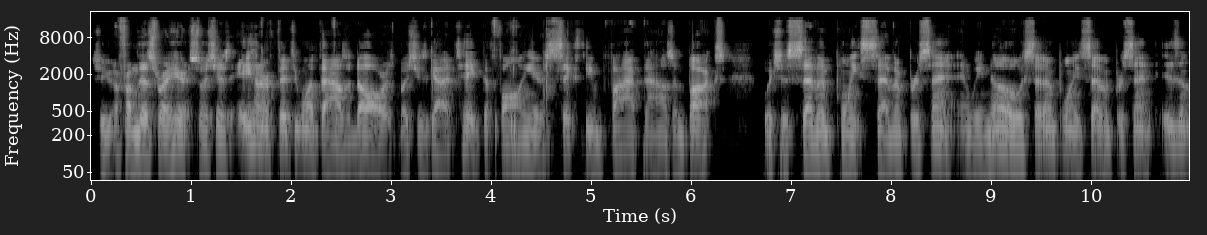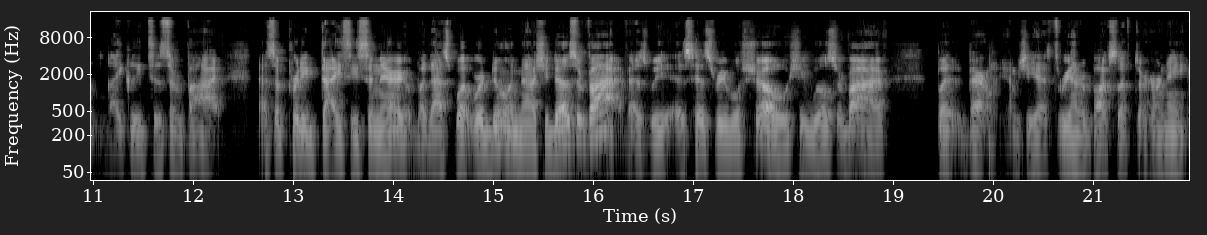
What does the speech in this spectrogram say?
She from this right here. So she has eight hundred fifty-one thousand dollars, but she's got to take the following year sixty-five thousand bucks, which is seven point seven percent. And we know seven point seven percent isn't likely to survive. That's a pretty dicey scenario, but that's what we're doing now. She does survive, as we as history will show. She will survive, but barely. I mean, she has three hundred bucks left to her name.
